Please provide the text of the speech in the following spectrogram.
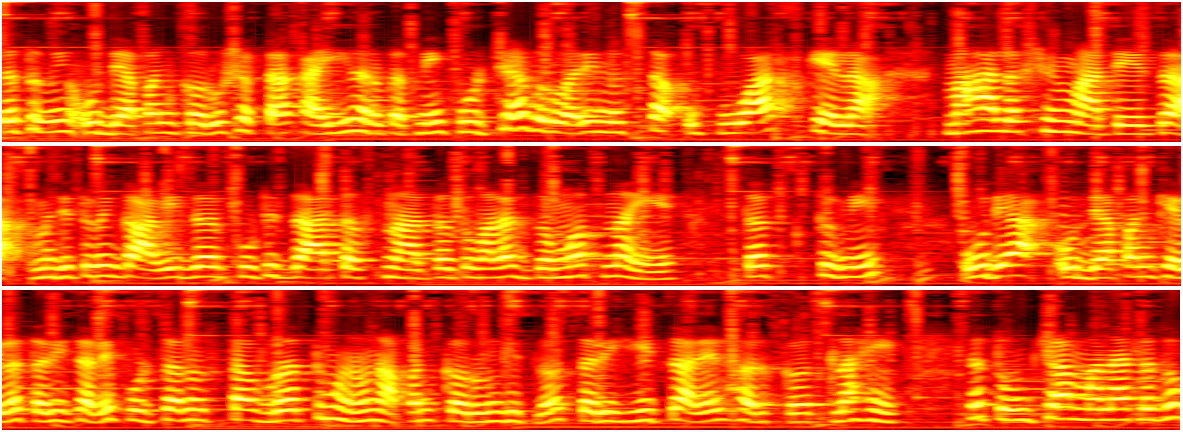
तर तुम्ही उद्यापन करू शकता. काही हरकत नाही. पुढच्या गुरुवारी नुसता उपवास केला महालक्ष्मी मातेचा म्हणजे तुम्ही गावी जर कुठे जात असणार तर तुम्हाला जमत नाही तर तुम्ही उद्या उद्यापन केलं तरी चालेल. पुढचा नुसता व्रत म्हणून आपण करून घेतलं तरीही चालेल हरकत नाही. तर तुमच्या मनातला जो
